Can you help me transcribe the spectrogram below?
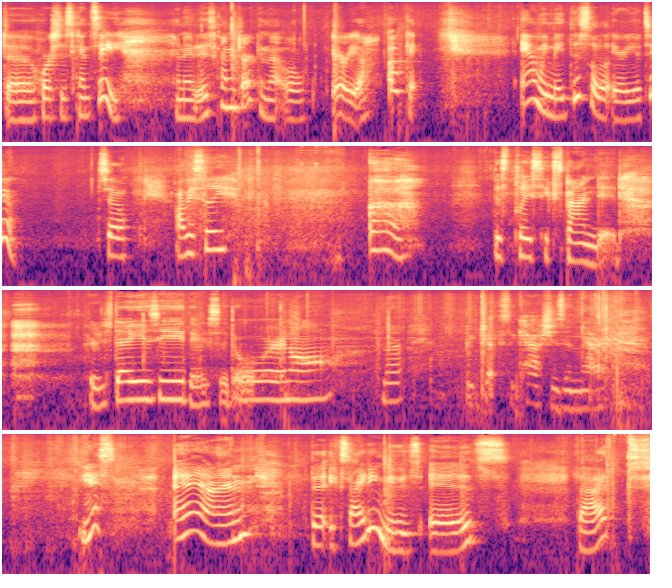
the horses can see. And it is kind of dark in that little area. Okay. And we made this little area too. So obviously uh this place expanded. There's Daisy there's the door and all that. Big checks of cash is in there. Yes. And the exciting news is that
